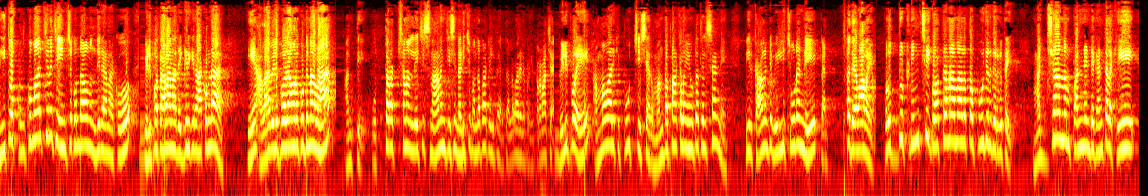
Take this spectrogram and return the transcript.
నీతో కుంకుమార్చన చేయించుకుందామనుందిరా నాకు. వెళ్ళిపోతావా నా దగ్గరికి రాకుండా? ఏ అలా వెళ్ళిపోదాం అనుకుంటున్నావా అంతే. ఉత్తర క్షణం లేచి స్నానం చేసి నడిచి మందపాక వెళ్ళిపోయారు తెల్లవారేటప్పటికి ప్రమాచారం వెళ్ళిపోయి అమ్మవారికి పూజ చేశారు. మందపాకలం ఏమిటో తెలుసా అండి? మీరు కావాలంటే వెళ్ళి చూడండి. పెద్ద దేవాలయం. ప్రొద్దుట్ నుంచి గోత్రనామాలతో పూజలు జరుగుతాయి. మధ్యాహ్నం పన్నెండు గంటలకి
